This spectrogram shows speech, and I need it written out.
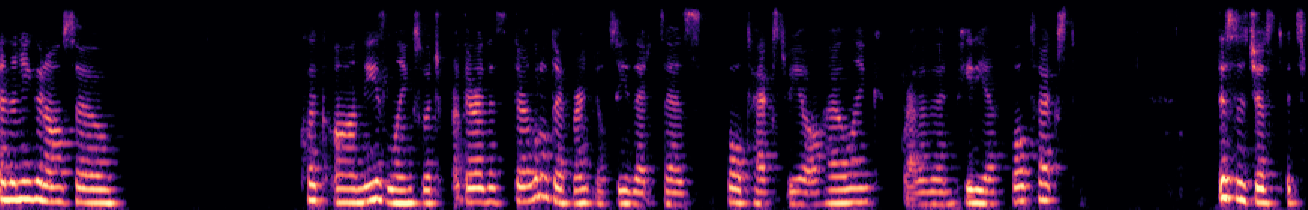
And then you can also click on these links, which are they're this they're a little different. You'll see that it says full text via Ohio link rather than PDF full text. This is just it's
